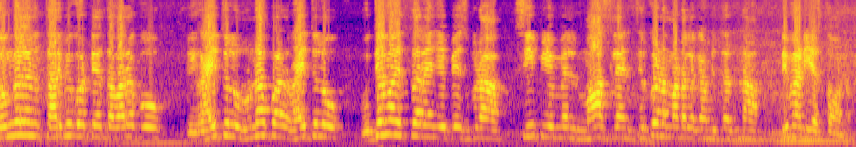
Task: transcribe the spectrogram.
దొంగలను తరిమి కొట్టేంత వరకు ఈ రైతులు రుణ రైతులు ఉద్యమిస్తారని చెప్పేసి కూడా సిపిఎంఎల్ మాస్ లైన్ సిరికొండ మండల కమిటీ తరఫున డిమాండ్ చేస్తా ఉన్నాం.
